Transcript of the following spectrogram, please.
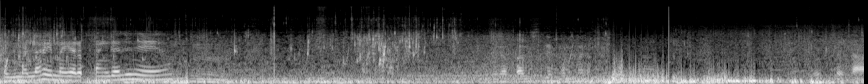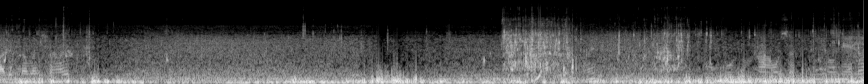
Pag malaki, mahirap tanggalin eh. Hmm. Hirap din pag malaki. Sa ilalim naman siya. eh. Ay. Gutom na ako sa inyo nila.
